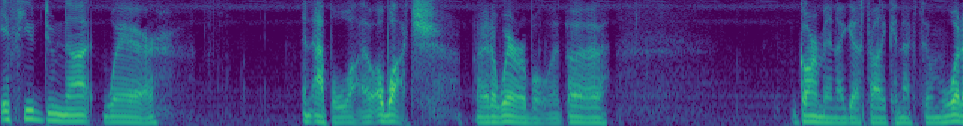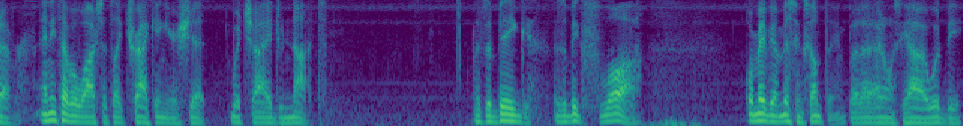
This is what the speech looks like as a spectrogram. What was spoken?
if you do not wear an Apple a watch, right, a wearable, uh, Garmin, I guess, probably connects to them. Whatever, any type of watch that's like tracking your shit, which I do not. There's a big there's a big flaw, or maybe I'm missing something, but I, I don't see how it would be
